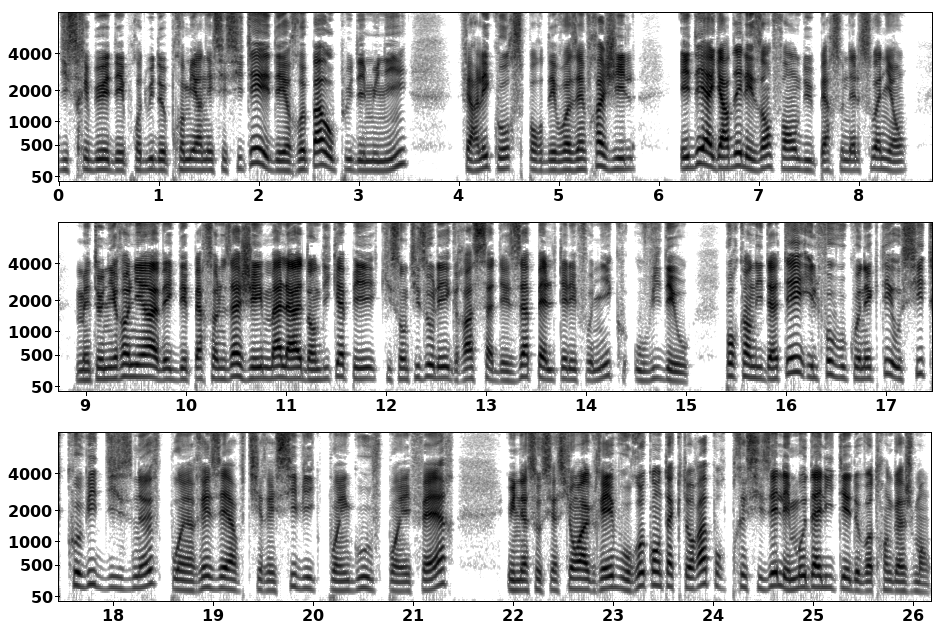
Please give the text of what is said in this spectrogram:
Distribuer des produits de première nécessité et des repas aux plus démunis, faire les courses pour des voisins fragiles, aider à garder les enfants du personnel soignant, maintenir un lien avec des personnes âgées, malades, handicapées, qui sont isolées grâce à des appels téléphoniques ou vidéos. Pour candidater, il faut vous connecter au site covid19.réserve-civique.gouv.fr. Une association agréée vous recontactera pour préciser les modalités de votre engagement.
